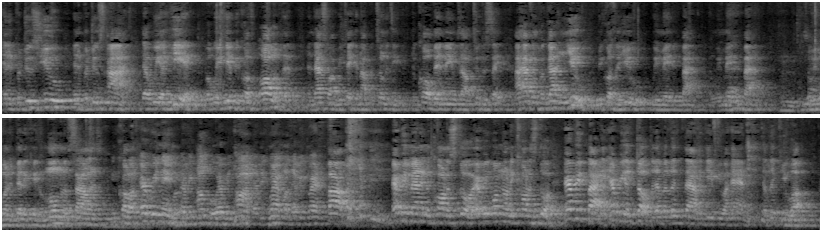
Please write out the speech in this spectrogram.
And it produced you and it produced I. That we are here, but we're here because of all of them. And that's why we take an opportunity to call their names out too, to say, I haven't forgotten you. Because of you, we made it back. And we made it back. Mm-hmm. So we want to dedicate a moment of silence and call out every name of every uncle, every aunt, every grandmother, every grandfather, every man in the corner store, every woman on the corner store, everybody, every adult that ever looked down and gave you a hand to lift you up,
